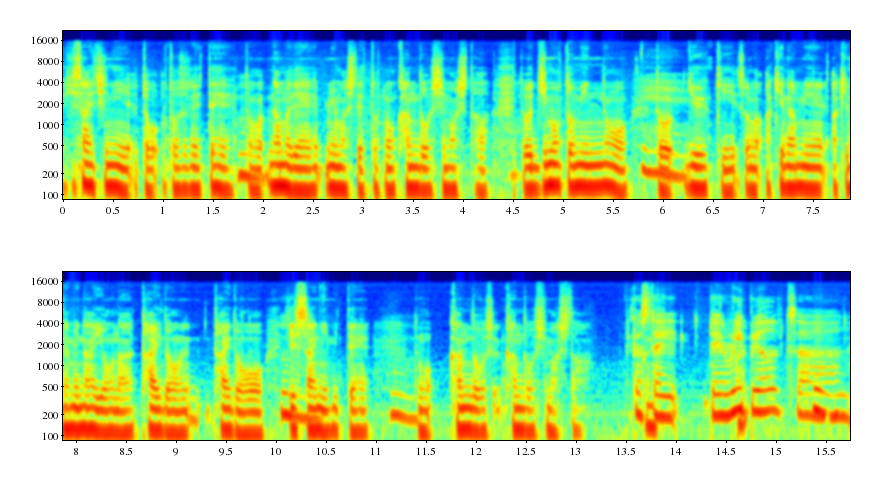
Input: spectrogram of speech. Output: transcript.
被災地に、えっと、訪れて、うん、生で見ましてとても感動しました、と地元民の、えー、と勇気その諦め諦めないような態度態度を実際に見て、うん、とも感動感動しました。Because they they rebuilt uh, mm-hmm.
